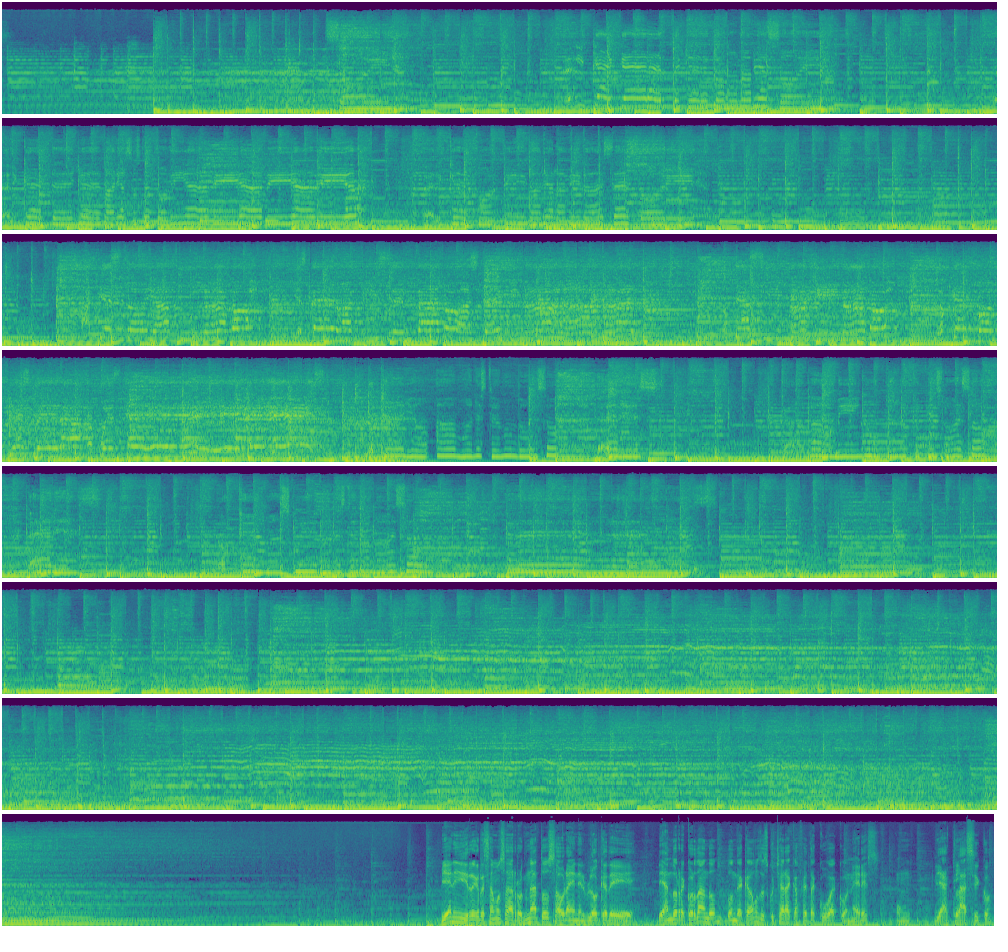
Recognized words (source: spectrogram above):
Bien, y regresamos a Rognatos, ahora en el bloque de, de Ando Recordando, donde acabamos de escuchar a Café Tacuba con Eres, un ya clásico.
